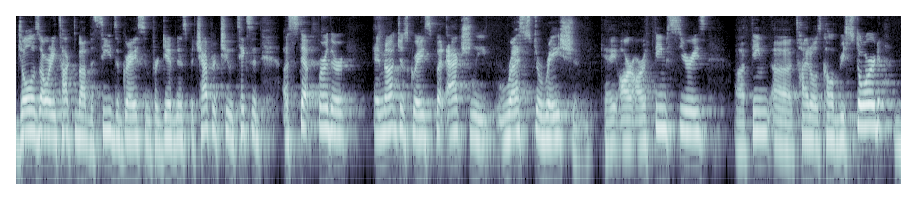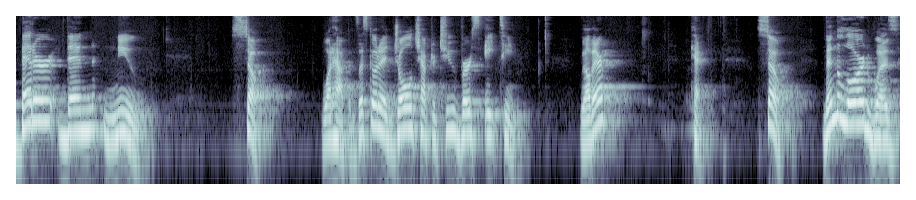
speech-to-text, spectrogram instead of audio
Joel has already talked about the seeds of grace and forgiveness, but chapter 2 takes it a step further and not just grace, but actually restoration. Okay, our, our theme series, uh, theme uh, title is called Restored Better Than New. So, what happens? Let's go to Joel chapter 2, verse 18. We all there? Okay. So, then the Lord was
